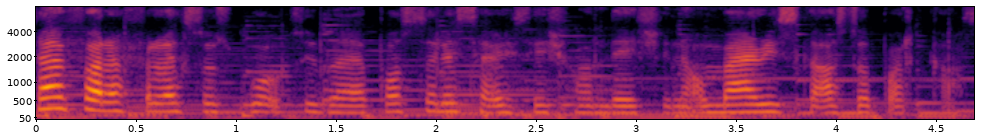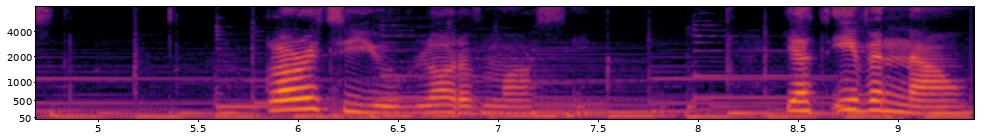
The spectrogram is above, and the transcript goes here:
Time Father Felix was brought to you by Apostolic Heritage Foundation on Mary's Castle podcast. Glory to you, Lord of mercy. Yet even now,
